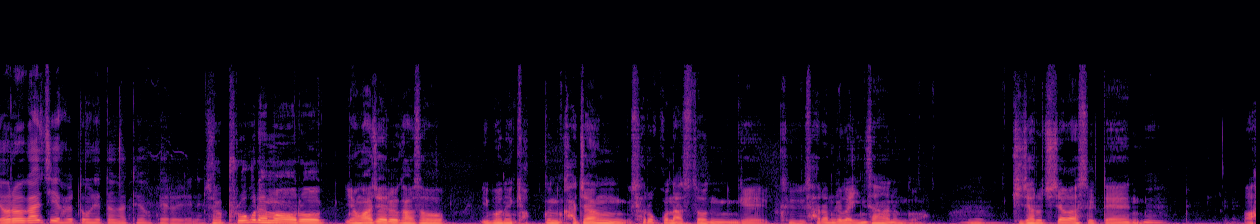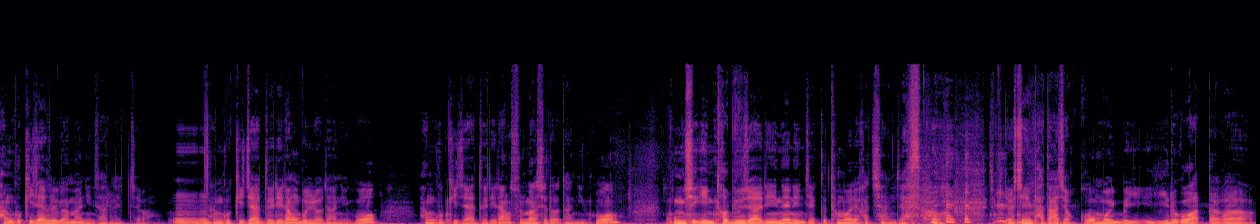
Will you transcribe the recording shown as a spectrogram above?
여러 가지 활동을 했던 것 같아요 베를린에서. 제가 프로그래머로 영화제를 가서 이번에 겪은 가장 새롭고 낯선 게 그 사람들과 인사하는 거. 음. 기자로 취재갔을 땐 음. 어, 한국 기자들과만 인사를 했죠. 음. 한국 기자들이랑 몰려다니고 한국 기자들이랑 술 마시러 다니고 공식 인터뷰 자리는 이제 끄트머리에 같이 앉아서 열심히 받아 적고 뭐, 뭐 이- 이러고 왔다가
